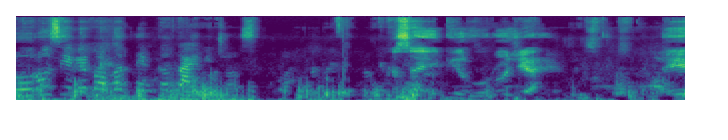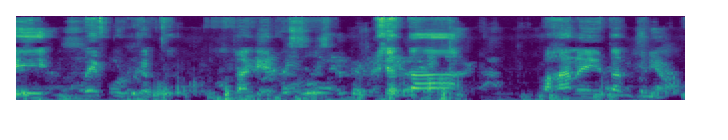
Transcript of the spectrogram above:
रोरो सेवेबाबत नेमका काय विचार सुरू आहे? कसं आहे की रोरो जे आहे ते मुंबई पोर्ट करतो. आणि मुख्यतः वाहनं येतात पुण्यात.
